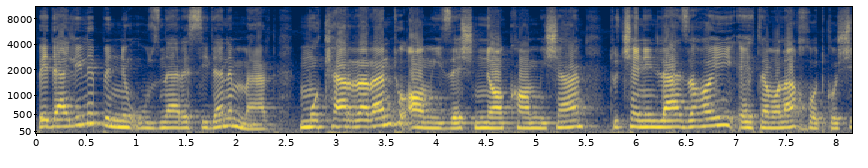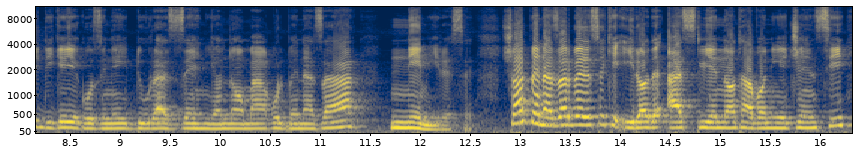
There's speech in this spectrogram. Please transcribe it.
به دلیل به نعوز نرسیدن مرد مکررن تو آمیزش ناکام میشن تو چنین لحظه هایی احتمالا خودکشی دیگه یه گزینه دور از ذهن یا نامعقول به نظر نمی‌رسه. شاید به نظر برسه که ایراد اصلی ناتوانی جنسی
